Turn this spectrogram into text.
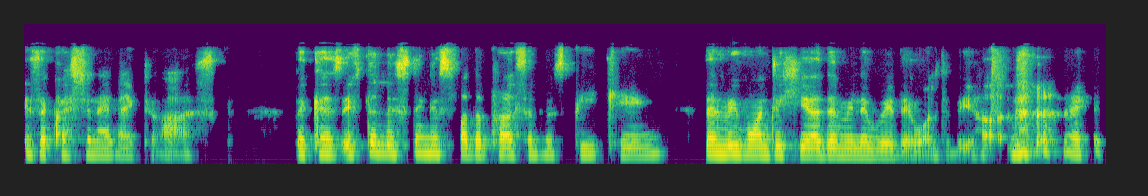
Is a question I like to ask. Because if the listening is for the person who's speaking, then we want to hear them in a way they want to be heard, right?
